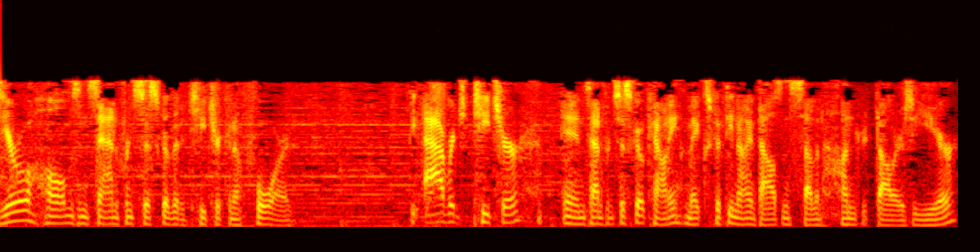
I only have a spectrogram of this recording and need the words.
zero homes in San Francisco that a teacher can afford. The average teacher in San Francisco County makes $59,700 a year.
